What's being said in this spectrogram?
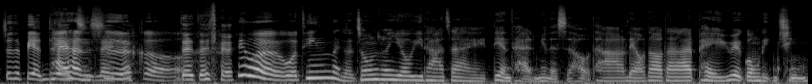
就是变态之类的。对对对，因为我听那个中村优一他在电台里面的时候，他聊到他在配月宫铃琴，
